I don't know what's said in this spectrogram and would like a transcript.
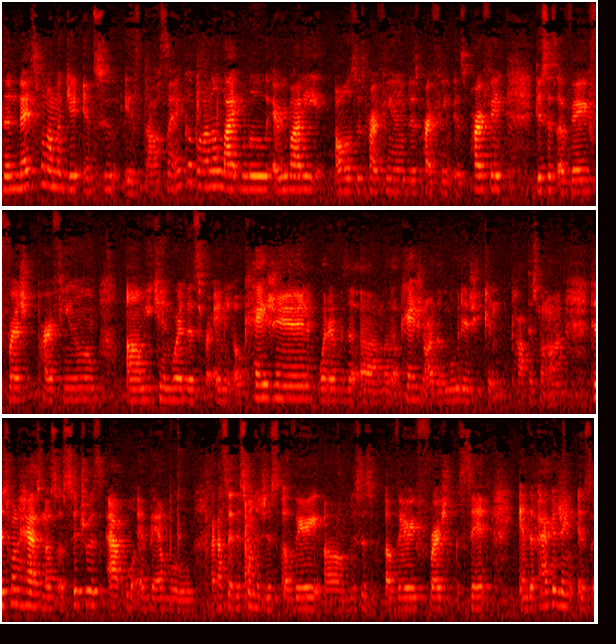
the next one i'm gonna get into is dolce and gabbana light blue. Everybody owns this perfume. This perfume is perfect. This is a very fresh perfume. Um, you can wear this for any occasion whatever the, um, the occasion or the mood is you can pop this one on. This one has notes of citrus apple and bamboo. Like i said this one is just a very um, this is a very fresh scent and the packaging is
